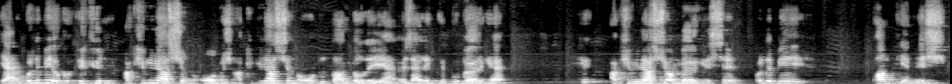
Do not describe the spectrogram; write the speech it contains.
yani burada bir akü- akümülasyon olmuş. Akümülasyon olduğundan dolayı yani özellikle bu bölge e, akümülasyon bölgesi. Burada bir pump yemiş.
